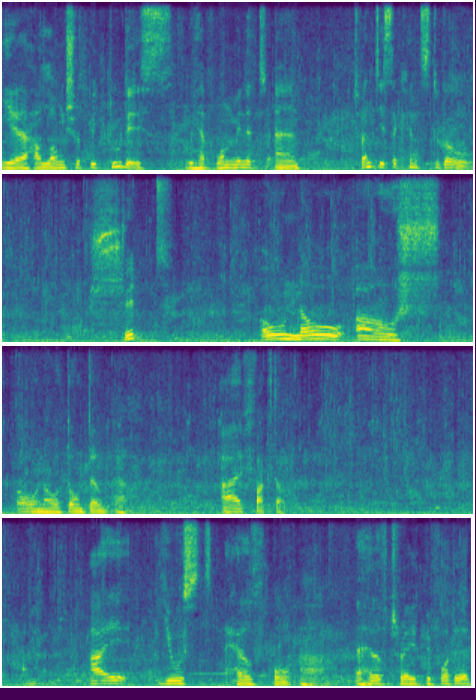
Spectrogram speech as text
Yeah, how long should we do this? We have 1 minute and 20 seconds to go. Shit. Oh no. Oh sh. Oh no, don't tell me. Oh. I fucked up. I used health uh, a health trade before the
